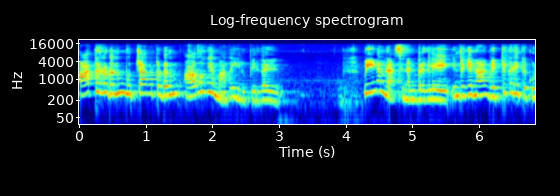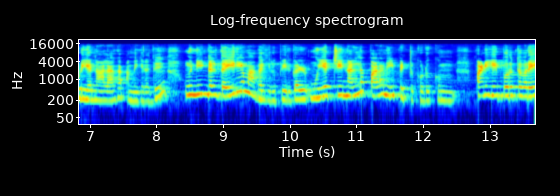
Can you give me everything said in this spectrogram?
ஆற்றலுடனும் உற்சாகத்துடனும் ஆரோக்கியமாக இருப்பீர்கள். மீனம் ராசி நண்பர்களே இன்றைய நாள் வெற்றி கிடைக்கக்கூடிய நாளாக அமைகிறது. நீங்கள் தைரியமாக இருப்பீர்கள். முயற்சி நல்ல பலனை பெற்றுக் கொடுக்கும். பணியை பொறுத்தவரை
